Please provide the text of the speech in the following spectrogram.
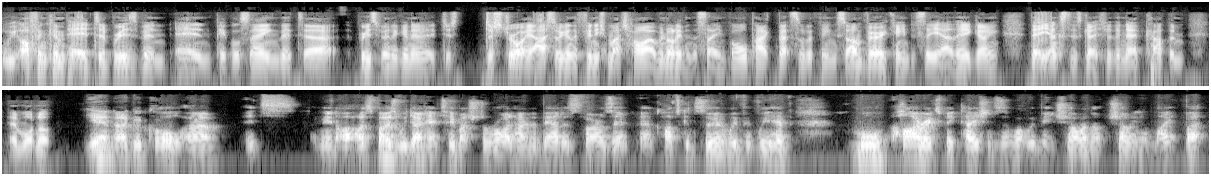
we often compared to Brisbane, and people saying that uh, Brisbane are going to just destroy us. We're going to finish much higher. We're not even the same ballpark, that sort of thing. So I'm very keen to see how they're going. Their youngsters go through the NAB Cup and, and whatnot. Yeah, no, good call. Um, it's, I mean, I, I suppose we don't have too much to write home about as far as our, our club's concerned. We've, we have more higher expectations than what we've been showing showing of late, but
